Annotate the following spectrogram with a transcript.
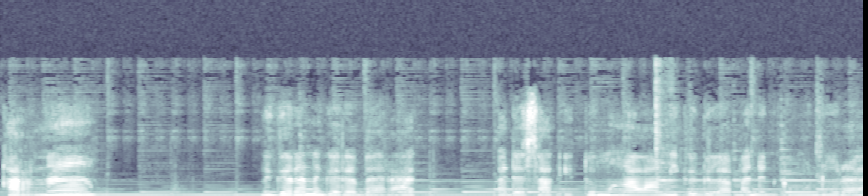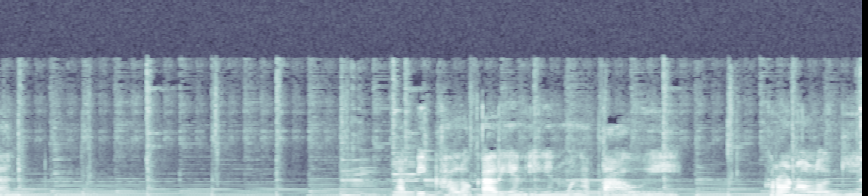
karena negara-negara barat pada saat itu mengalami kegelapan dan kemunduran. Tapi kalau kalian ingin mengetahui kronologi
